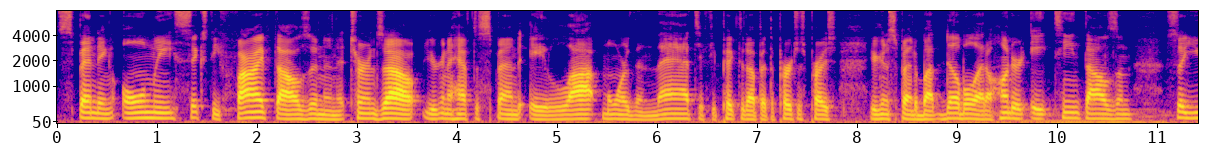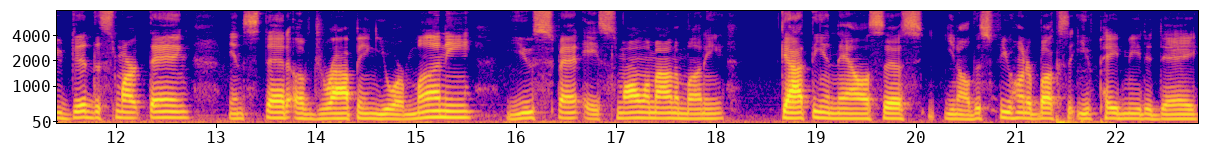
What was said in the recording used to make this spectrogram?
spending only 65,000 and it turns out you're going to have to spend a lot more than that. If you picked it up at the purchase price, you're going to spend about double at 118,000. So you did the smart thing. Instead of dropping your money, you spent a small amount of money, got the analysis, you know, this few hundred bucks that you've paid me today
